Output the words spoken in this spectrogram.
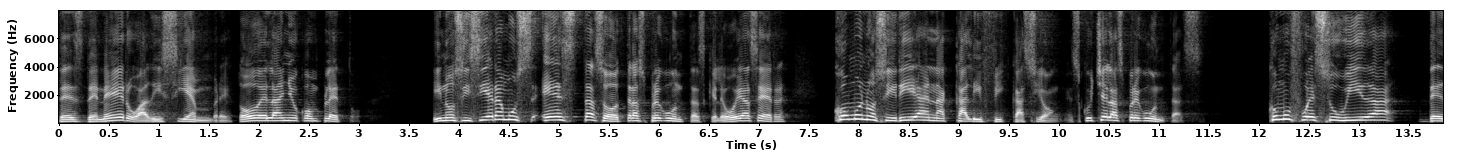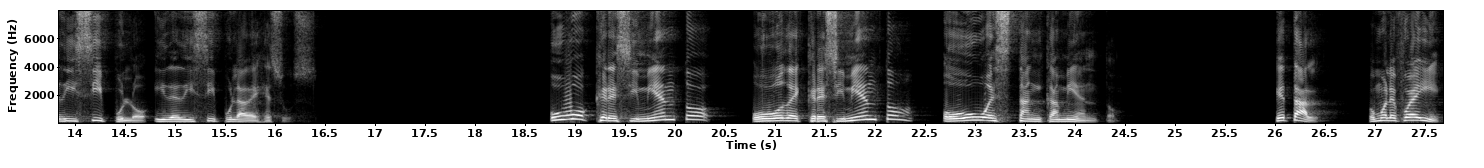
desde enero a diciembre, todo el año completo, y nos hiciéramos estas otras preguntas que le voy a hacer, ¿cómo nos iría en la calificación? Escuche las preguntas. ¿Cómo fue su vida de discípulo y de discípula de Jesús? ¿Hubo crecimiento, hubo decrecimiento o hubo estancamiento? ¿Qué tal? ¿Cómo le fue ahí?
